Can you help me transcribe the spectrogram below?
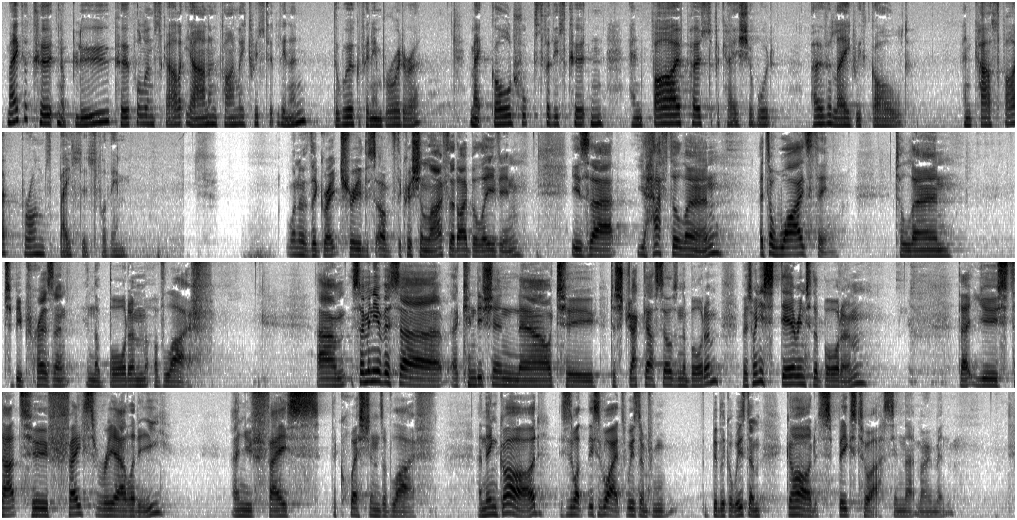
make a curtain of blue, purple, and scarlet yarn and finely twisted linen, the work of an embroiderer. Make gold hooks for this curtain and five posts of acacia wood overlaid with gold, and cast five bronze bases for them. One of the great truths of the Christian life that I believe in is that you have to learn, it's a wise thing to learn to be present in the boredom of life. Um, so many of us are, conditioned now to distract ourselves in the boredom, but it's when you stare into the boredom that you start to face reality and you face the questions of life. And then God, this is, what, this is why it's wisdom from biblical wisdom, God speaks to us in that moment.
